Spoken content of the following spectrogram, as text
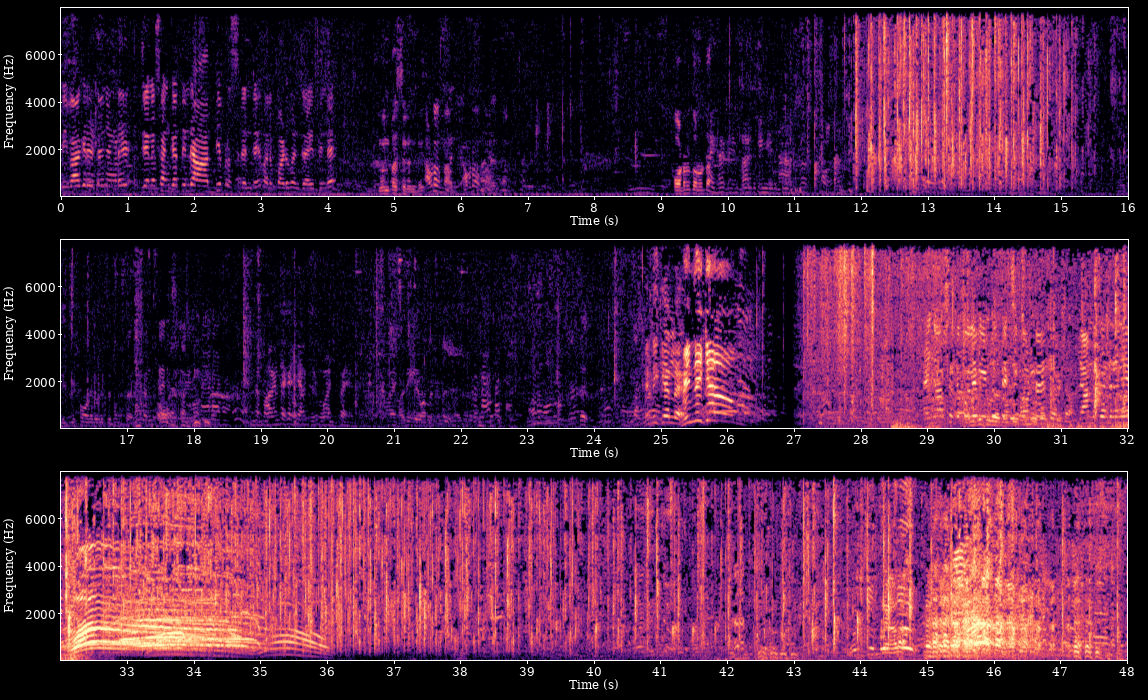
ദിവാകരേട്ടൻ ഞങ്ങളുടെ ജനസംഘത്തിന്റെ ആദ്യ പ്രസിഡന്റ് വലപ്പാട് പഞ്ചായത്തിന്റെ മുൻ പ്രസിഡന്റ് അവിടെ അവിടെ ഫോട്ടോ എടുത്തോളൂട്ടാ മിന്നിക്കല്ലേ? കഴിഞ്ഞ വർഷത്തെ പോലെ വീണ്ടും തെറ്റിക്കൊണ്ട് രാമചന്ദ്രനെ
